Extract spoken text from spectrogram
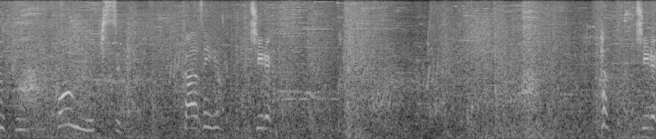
期宗教本に帰す風よ散れはっ散れ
